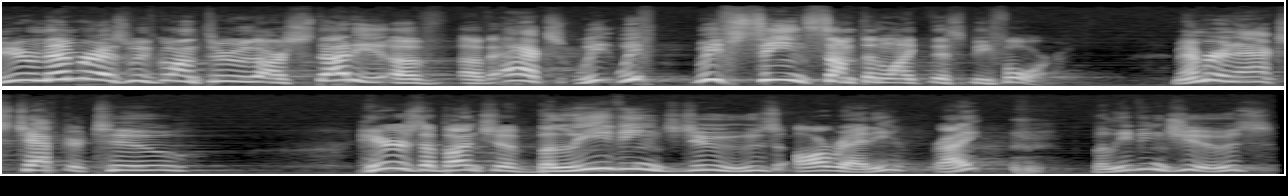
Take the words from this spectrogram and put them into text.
Do you remember as we've gone through our study of, of Acts, we, we've, we've seen something like this before. Remember in Acts chapter 2, here's a bunch of believing Jews already, right? believing Jews,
